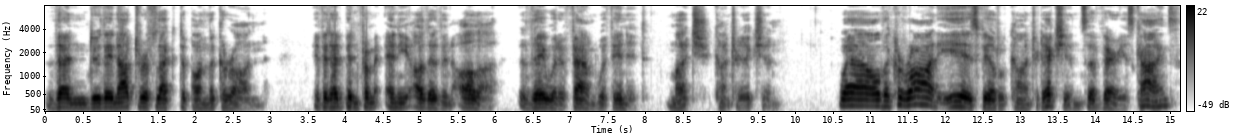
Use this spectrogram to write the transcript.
Then do they not reflect upon the Quran? If it had been from any other than Allah, they would have found within it much contradiction. Well, the Quran is filled with contradictions of various kinds.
